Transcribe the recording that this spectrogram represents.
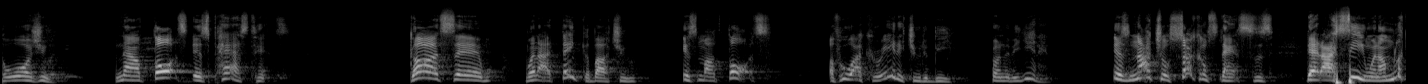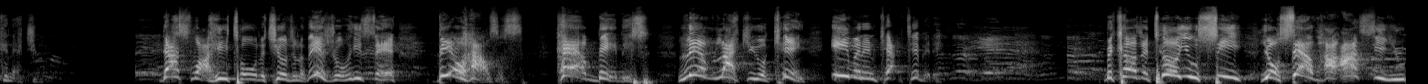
towards you. Now, thoughts is past tense. God said, when I think about you, it's my thoughts of who I created you to be from the beginning. It's not your circumstances that I see when I'm looking at you. That's why he told the children of Israel, he said, build houses, have babies, live like you're a king, even in captivity. Because until you see yourself how I see you,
